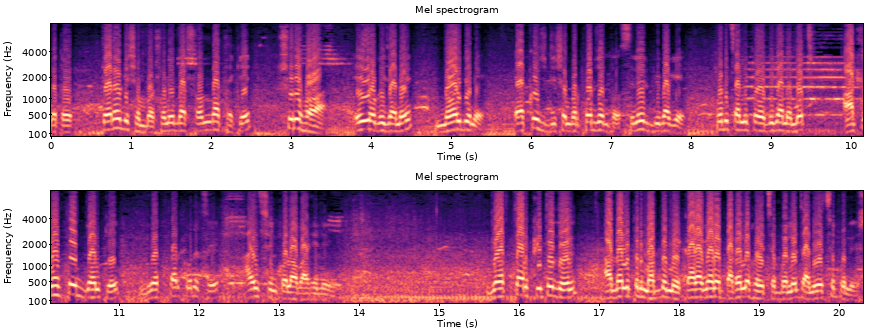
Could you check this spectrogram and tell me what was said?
গত তেরো ডিসেম্বর শনিবার সন্ধ্যা থেকে শুরু হওয়া এই অভিযানে নয় দিনে একুশ ডিসেম্বর পর্যন্ত সিলেট বিভাগে পরিচালিত অভিযানে মোট আটাত্তর জনকে গ্রেফতার করেছে আইন শৃঙ্খলা বাহিনী। গ্রেফতারকৃতদের আদালতের মাধ্যমে কারাগারে পাঠানো হয়েছে বলে জানিয়েছে পুলিশ।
